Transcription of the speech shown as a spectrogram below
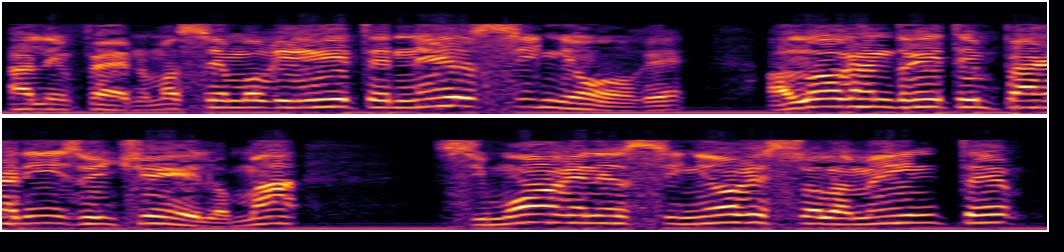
all'inferno, ma se morirete nel Signore allora andrete in paradiso, in cielo, ma si muore nel Signore solamente,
